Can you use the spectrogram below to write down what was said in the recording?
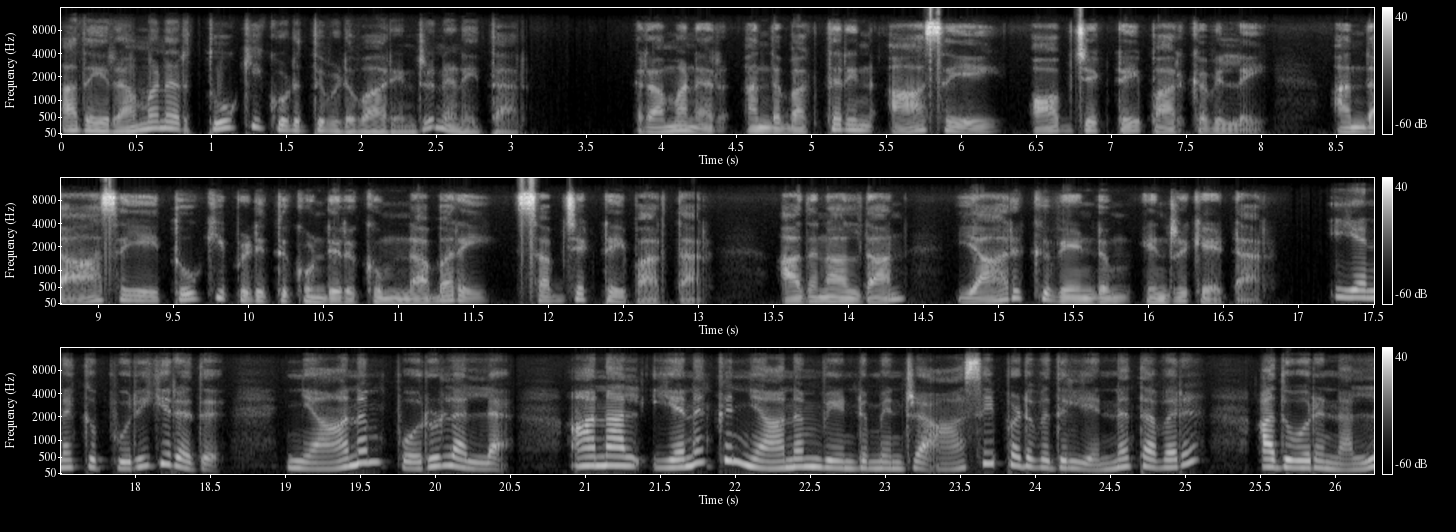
அதை ரமணர் தூக்கி கொடுத்து விடுவார் என்று நினைத்தார். ரமணர் அந்த பக்தரின் ஆசையை ஆப்ஜெக்டை பார்க்கவில்லை. அந்த ஆசையை தூக்கி பிடித்துக் கொண்டிருக்கும் நபரை சப்ஜெக்டை பார்த்தார். அதனால்தான் யாருக்கு வேண்டும் என்று கேட்டார். எனக்கு புரிகிறது. ஞானம் பொருள் அல்ல. ஆனால் எனக்கு ஞானம் வேண்டுமென்று ஆசைப்படுவதில் என்ன தவறு? அது ஒரு நல்ல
